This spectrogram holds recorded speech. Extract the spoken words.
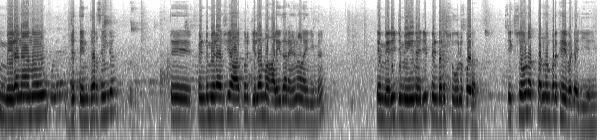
ਮੇਰਾ ਨਾਮ ਜਤਿੰਦਰ ਸਿੰਘ ਤੇ ਪਿੰਡ ਮੇਰਾ ਹੁਸ਼ਿਆਰਪੁਰ, ਜ਼ਿਲ੍ਹਾ ਮੋਹਾਲੀ ਦਾ ਰਹਿਣ ਵਾਲਾ ਜੀ ਮੈਂ। ਤੇ ਮੇਰੀ ਜ਼ਮੀਨ ਹੈ ਜੀ ਪਿੰਡ ਰਸੂਲਪੁਰ 169 ਨੰਬਰ ਖੇਵਟ ਹੈ ਜੀ ਇਹ।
